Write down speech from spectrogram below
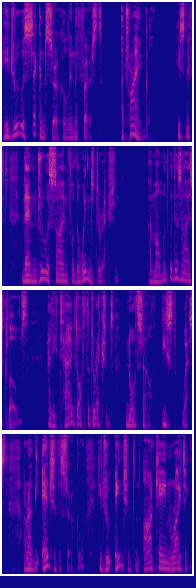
He drew a second circle in the first, a triangle. He sniffed, then drew a sign for the wind direction. A moment with his eyes closed, and he tagged off the directions north, south, east, west. Around the edge of the circle, he drew ancient and arcane writing,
